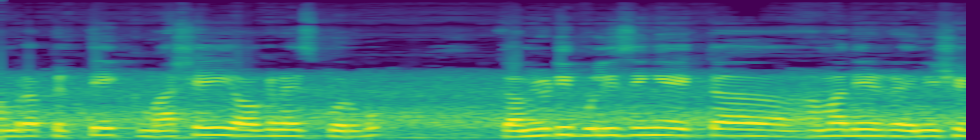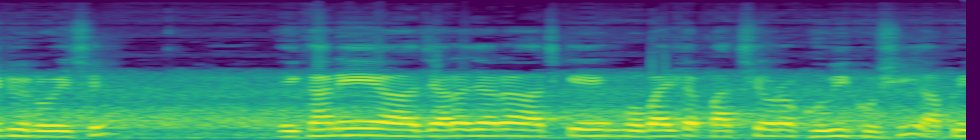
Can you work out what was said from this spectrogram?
আমরা প্রত্যেক মাসেই অর্গানাইজ করব। কমিউনিটি পুলিশিংয়ে একটা আমাদের ইনিশিয়েটিভ রয়েছে। এখানে যারা যারা আজকে মোবাইলটা পাচ্ছে, ওরা খুবই খুশি। আপনি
